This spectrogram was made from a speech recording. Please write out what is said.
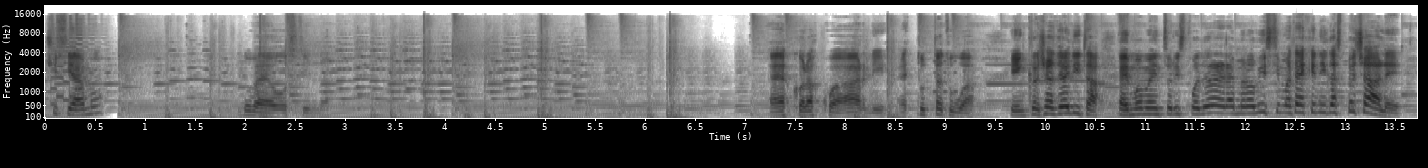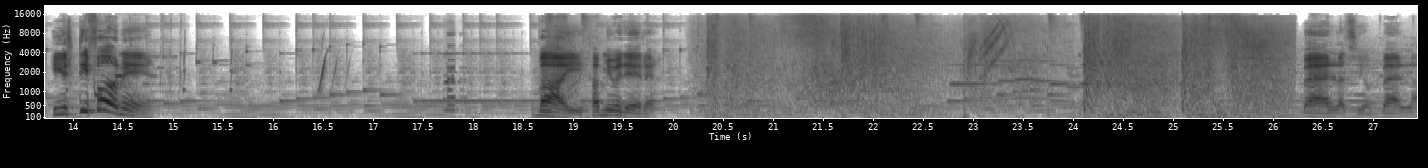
Ci siamo. Dov'è Austin? Eccola qua, Harley. È tutta tua. Incrociate le dita, è il momento di spoderare la mia nuovissima tecnica speciale, il tifone! Vai, fammi vedere. Bella, zio, bella.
